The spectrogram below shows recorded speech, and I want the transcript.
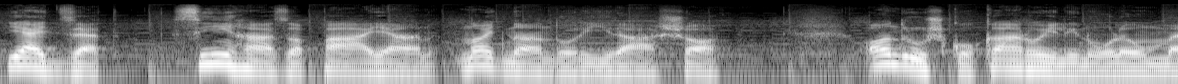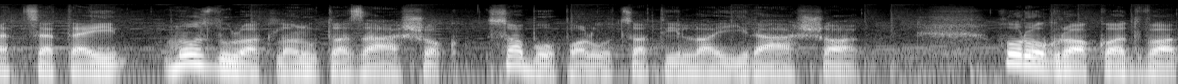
Jegyzet, Színháza pályán, Nagy Nándor írása. Andruskó Károly linóleum metszetei, mozdulatlan utazások, Szabó Palóc Attila írása. Horogra akadva,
